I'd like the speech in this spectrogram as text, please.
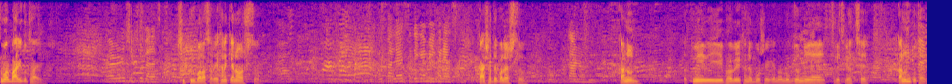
তোমার বাড়ি কোথায়? শিবপুর বালাসার। এখানে কেন আসছো? কার সাথে পালে আসছো? কানুন। তুমি এভাবে এখানে বসে কেন লোকজন নিয়ে চিলে চিলে হচ্ছে? কানুন কোথায়?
